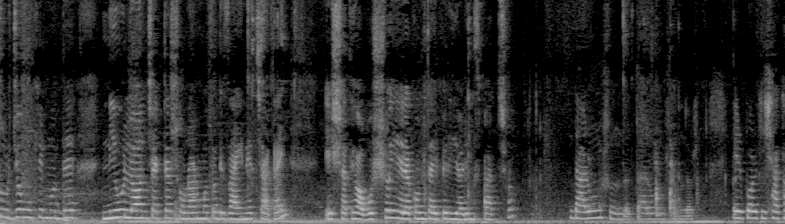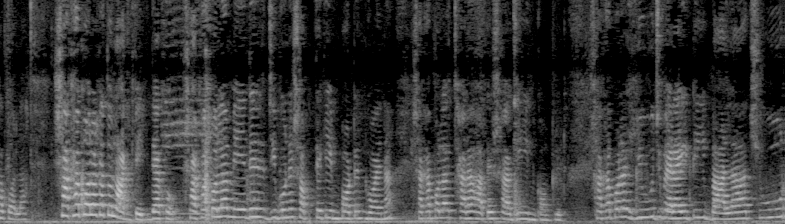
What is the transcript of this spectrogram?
সূর্যমুখীর মধ্যে নিউ লঞ্চ একটা সোনার মতো ডিজাইনের চাটাই এর সাথে অবশ্যই এরকম টাইপের ইয়াররিংস পাচ্ছ। দারুণ সুন্দর দারুণ সুন্দর। এরপর কি শাখা পলা শাখা পলাটা তো লাগবেই। দেখো শাখা পলা মেয়েদের জীবনে সব থেকে ইম্পর্টেন্ট গয়না। শাখা পলা ছাড়া হাতের সাজই ইনকমপ্লিট শাখা পলার হিউজ ভ্যারাইটি বালা চুর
